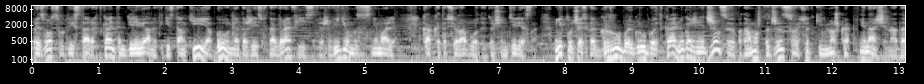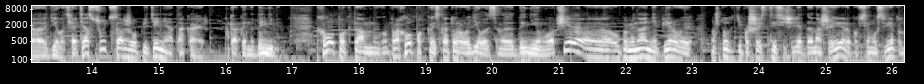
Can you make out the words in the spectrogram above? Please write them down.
производство вот из старых тканей, там деревянные такие станки, я был, у меня даже есть фотографии, есть даже видео мы заснимали, как это все работает, очень интересно. У них получается как грубая-грубая ткань, ну, конечно, не джинсовая, потому что джинсовая все-таки немножко иначе надо делать, хотя суть саржевого плетения такая же, как и на дениме. Хлопок там, про хлопок, из которого делается деним, вообще э, упоминания первые, ну что-то типа 6 тысяч лет до нашей эры по всему свету.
